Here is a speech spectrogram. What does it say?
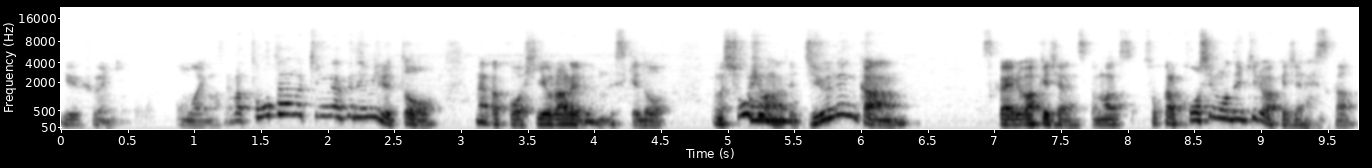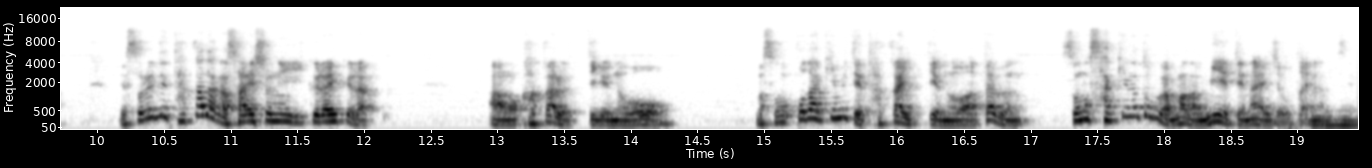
というふうに思います。まあ、トータルの金額で見ると、なんかこう、日和られるんですけど、商標なんて10年間使えるわけじゃないですか。まあ、そこから更新もできるわけじゃないですか。でそれでたかだか最初にいくらいくらあのかかるっていうのを、まあ、そこだけ見て高いっていうのは、多分その先のところがまだ見えてない状態なんですね。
